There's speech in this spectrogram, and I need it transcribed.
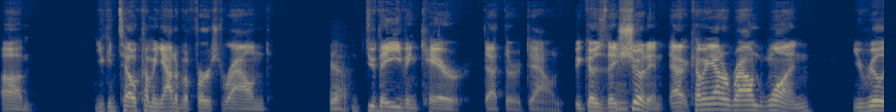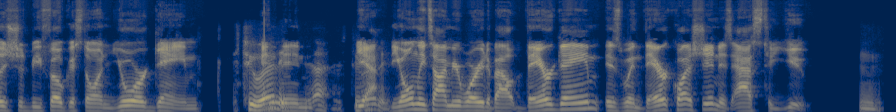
um you can tell coming out of a first round, Yeah. do they even care that they're down? Because they Mm. shouldn't. Uh, coming out of round one, you really should be focused on your game. It's too early. then- yeah, it's too yeah, early. the only time you're worried about their game is when their question is asked to you. Mm.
